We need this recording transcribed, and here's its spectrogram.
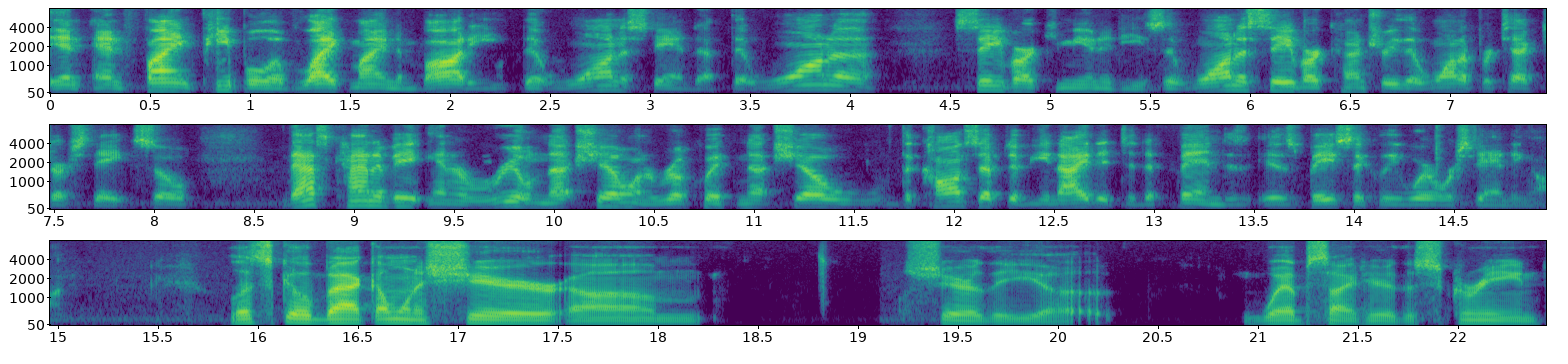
and and find people of like mind and body that want to stand up, that want to save our communities, that want to save our country, that want to protect our state. So that's kind of it in a real nutshell, in a real quick nutshell. The concept of united to defend is, is basically where we're standing on. Let's go back. I want to share um, share the uh, website here, the screen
